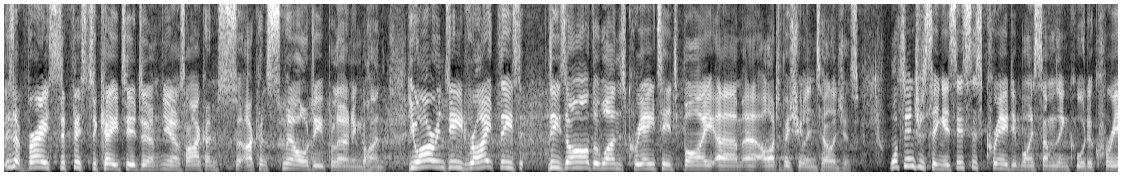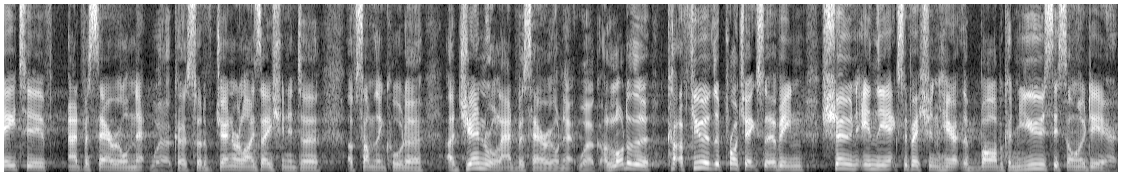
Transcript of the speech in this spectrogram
These are very sophisticated, um, you know, so I can, I can smell deep learning behind. You are indeed right. These, these are the ones created by um, uh, artificial intelligence. What's interesting is this is created by something called a creative adversarial network, a sort of generalization into, of something called a, a general adversarial network. A lot of the, a few of the projects that have been shown in the exhibition here at the Barbican use this idea.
